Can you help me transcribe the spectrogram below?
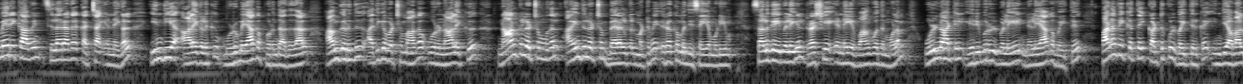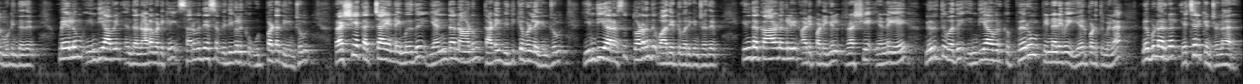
அமெரிக்காவின் சில ரக கச்சா எண்ணெய்கள் இந்திய ஆலைகளுக்கு முழுமையாக பொருந்தாததால் அங்கிருந்து அதிகபட்சமாக ஒரு நாளைக்கு நான்கு லட்சம் முதல் ஐந்து லட்சம் பேரல்கள் மட்டுமே இறக்குமதி செய்ய முடியும். சலுகை விலையில் ரஷ்ய எண்ணெய் வாங்குவதன் மூலம் உள்நாட்டில் எரிபொருள் விலையை நிலையாக வைத்து பணவீக்கத்தை கட்டுக்குள் வைத்திருக்க இந்தியாவால் முடிந்தது. மேலும் இந்தியாவின் இந்த நடவடிக்கை சர்வதேச விதிகளுக்கு உட்பட்டது என்றும் ரஷ்ய கச்சா எண்ணெய் மீது எந்த நாடும் தடை விதிக்கவில்லை என்றும் இந்திய அரசு தொடர்ந்து வாதிட்டு வருகின்றது. இந்த காரணங்களின் அடிப்படையில் ரஷ்ய எண்ணெயை நிறுத்துவது இந்தியாவிற்கு பெரும் பின்னடைவை ஏற்படுத்தும் என நிபுணர்கள் எச்சரிக்கின்றனர்.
